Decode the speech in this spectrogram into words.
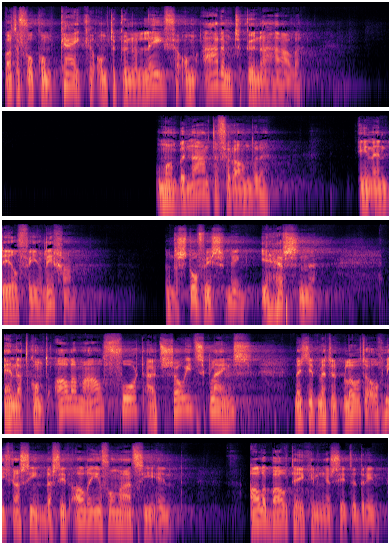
wat er voor komt kijken om te kunnen leven, om adem te kunnen halen. Om een banaan te veranderen in een deel van je lichaam. Door de stofwisseling, je hersenen. En dat komt allemaal voort uit zoiets kleins dat je het met het blote oog niet kan zien. Daar zit alle informatie in. Alle bouwtekeningen zitten erin.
